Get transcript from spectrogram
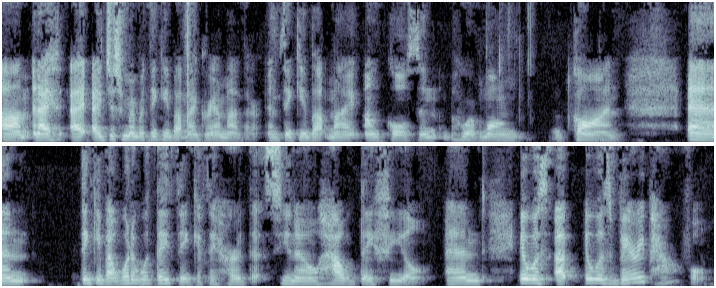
Um, and I, I, I, just remember thinking about my grandmother and thinking about my uncles and who are long gone. And thinking about what would they think if they heard this, you know, how would they feel? And it was, uh, it was very powerful.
